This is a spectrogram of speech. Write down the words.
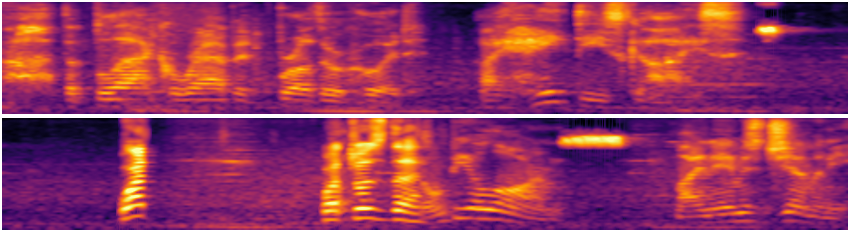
Ah, The Black Rabbit Brotherhood. I hate these guys. What? What was that? Don't be alarmed. My name is Gemini.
